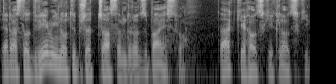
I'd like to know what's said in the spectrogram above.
Teraz to dwie minuty przed czasem, drodzy Państwo. Tak, Kiechocki Klocki.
